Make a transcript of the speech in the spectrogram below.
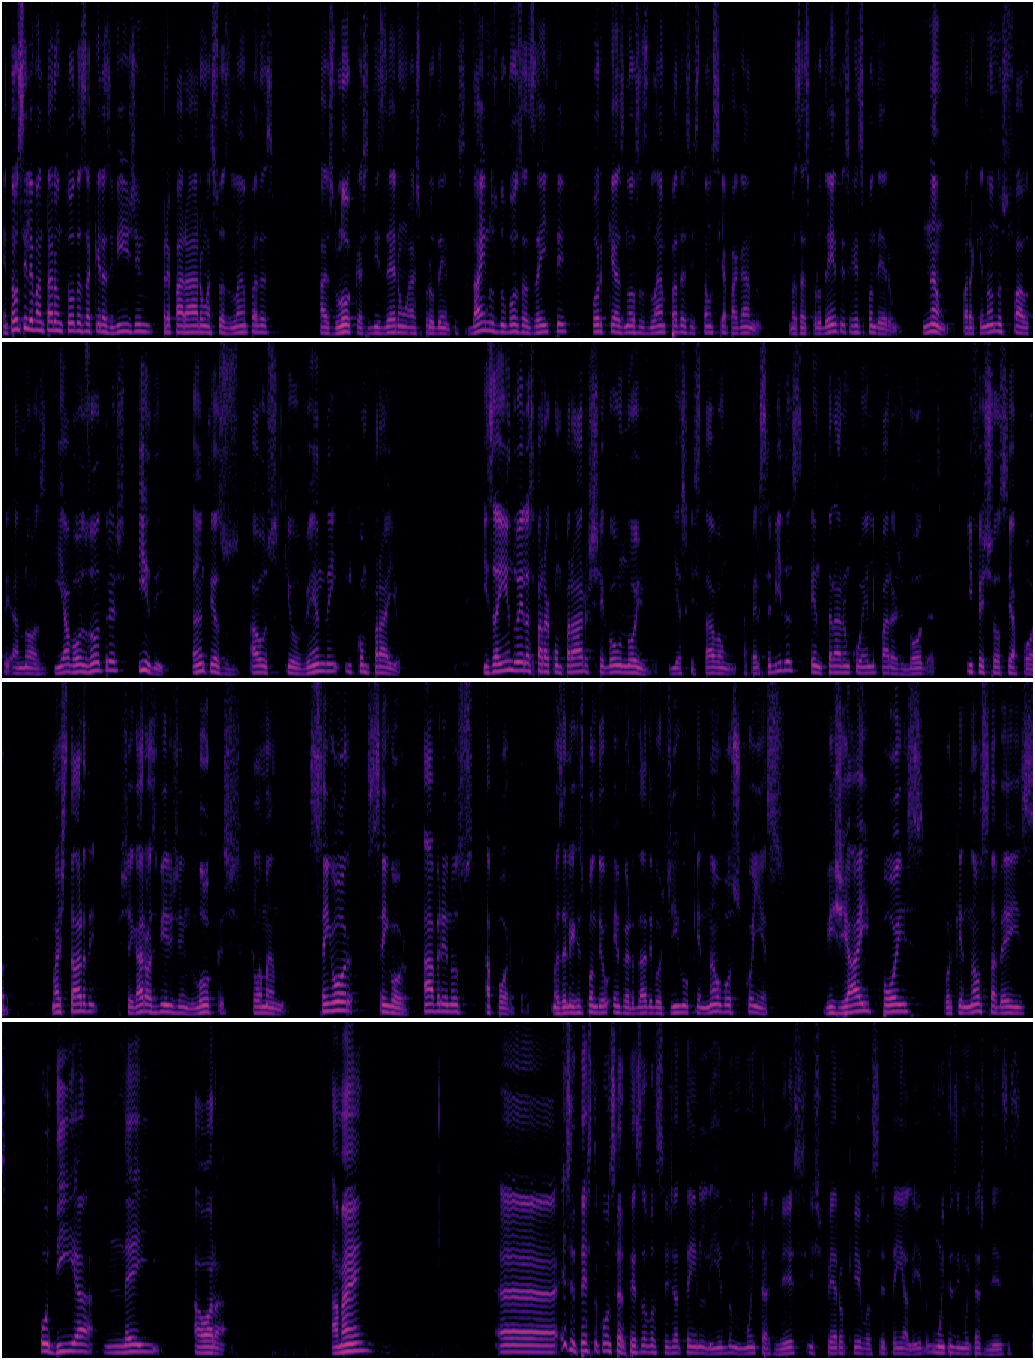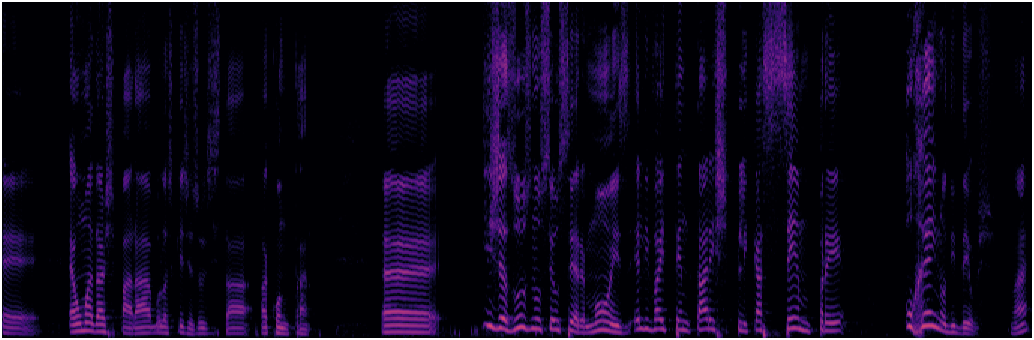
Então se levantaram todas aquelas virgens, prepararam as suas lâmpadas as loucas disseram às prudentes: Dai-nos do vosso azeite, porque as nossas lâmpadas estão se apagando. Mas as prudentes responderam: Não, para que não nos falte a nós e a vós outras, ide antes aos que o vendem e comprai-o. E saindo elas para comprar, chegou o noivo, e as que estavam apercebidas entraram com ele para as bodas, e fechou-se a porta. Mais tarde, chegaram as virgens loucas, clamando: Senhor, Senhor, abre-nos a porta. Mas ele respondeu: Em verdade vos digo que não vos conheço. Vigiai, pois, porque não sabeis o dia nem a hora. Amém? É, esse texto com certeza você já tem lido muitas vezes, espero que você tenha lido muitas e muitas vezes. É, é uma das parábolas que Jesus está a contar. É, e Jesus, nos seus sermões, ele vai tentar explicar sempre o reino de Deus. Não é?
